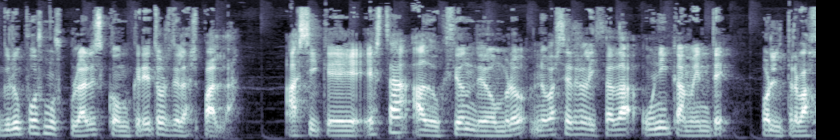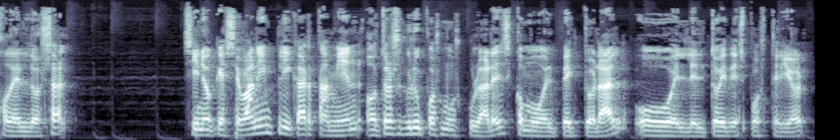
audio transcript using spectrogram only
grupos musculares concretos de la espalda, así que esta aducción de hombro no va a ser realizada únicamente por el trabajo del dorsal, sino que se van a implicar también otros grupos musculares como el pectoral o el deltoides posterior,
